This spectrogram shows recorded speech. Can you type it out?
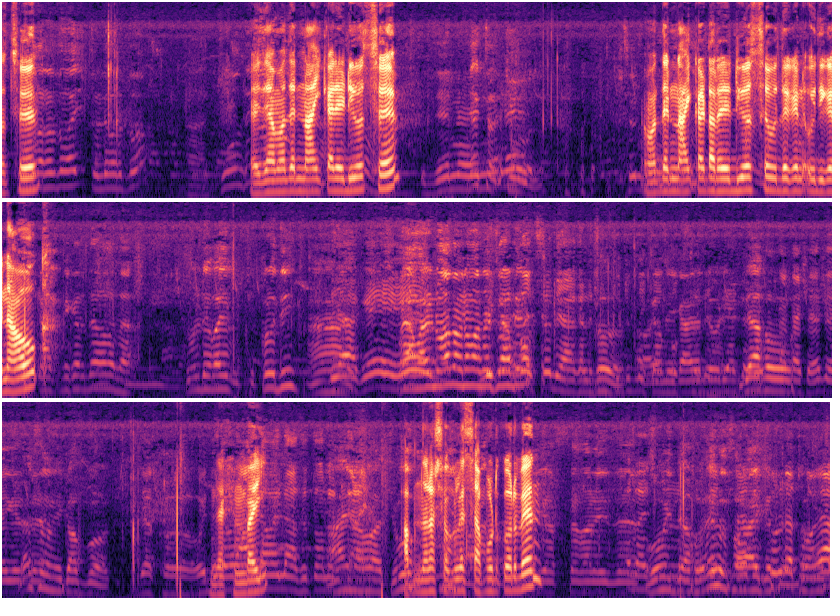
যাচ্ছে। এই যে আমাদের নায়িকা রেডি হচ্ছে। আমাদের নায়িকাটা রেডি হচ্ছে ওইদিকে ওইদিকে নাওক দেখেন ভাই আপনারা সকলে সাপোর্ট করবেন ওই দেখো এই সবাই চুলটা দাঁড়া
